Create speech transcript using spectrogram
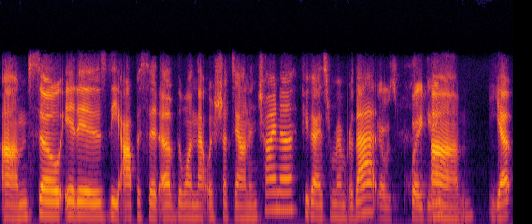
Um, so it is the opposite of the one that was shut down in China, if you guys remember that. That was plaguing. Um, yep.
